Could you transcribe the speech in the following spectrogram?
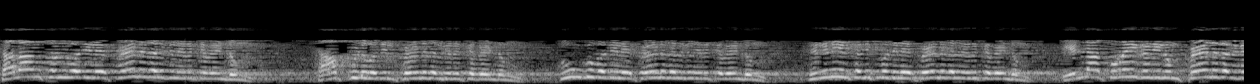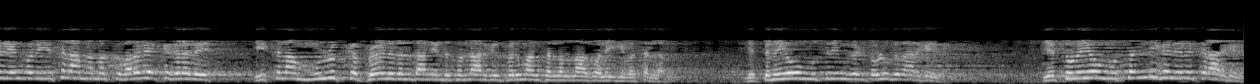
சலாம் சொல்வதிலே பேணுதல்கள் இருக்க வேண்டும். சாப்பிடுவதில் பேணுதல்கள் இருக்க வேண்டும். தூங்குவதிலே பேணுதல்கள் இருக்க வேண்டும். சிறுநீர் கழிப்பதிலே பேணுதல் இருக்க வேண்டும். எல்லா துறைகளிலும் பேணுதல்கள் என்பது இஸ்லாம் நமக்கு வரவேற்குகிறது. இஸ்லாம் முழுக்க பேணுதல் தான் என்று சொன்னார்கள் பெருமான் செல்லல்லாஹு அலைஹி வசல்லம் எத்தனையோ முஸ்லிம்கள் தொழுகிறார்கள். எத்தனையோ முசல்லிகள் இருக்கிறார்கள்.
